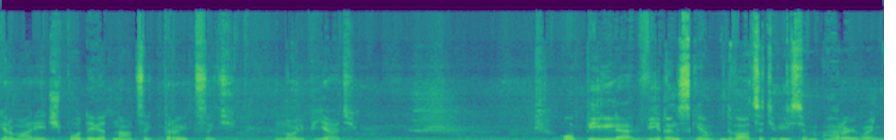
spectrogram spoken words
Гермаріч по 19,30, 0,5. Опілля Віденське 28 гривень.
